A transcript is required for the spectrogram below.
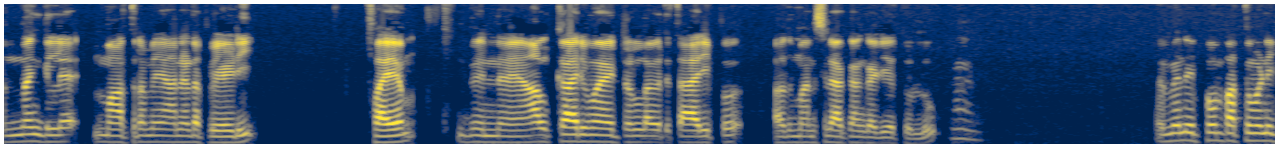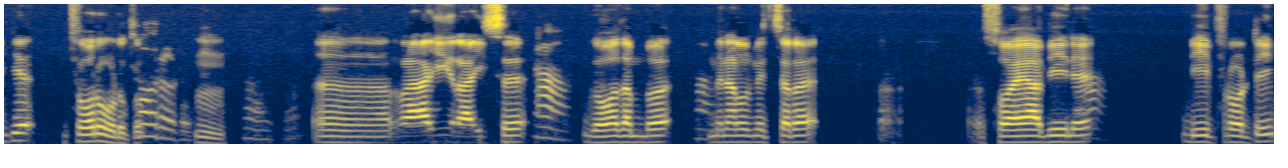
എന്നെങ്കിൽ മാത്രമേ ആനയുടെ പേടി ഭയം പിന്നെ ആൾക്കാരുമായിട്ടുള്ള ഒരു താരിപ്പ് അത് മനസ്സിലാക്കാൻ കഴിയത്തുള്ളൂ. പിന്നെ ഇപ്പം പത്ത് മണിക്ക് ചോറ് കൊടുക്കും. റാഗി റൈസ് ഗോതമ്പ് മിനറൽ മിക്സർ സോയാബീന്. ബീഫ് പ്രോട്ടീൻ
